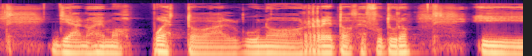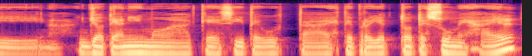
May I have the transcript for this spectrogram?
Ya nos hemos puesto algunos retos de futuro y nada, yo te animo a que si te gusta este proyecto te sumes a él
